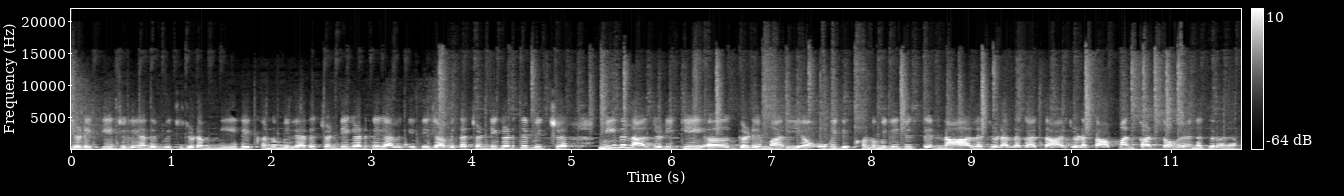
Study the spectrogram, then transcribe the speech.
ਜਿਹੜੇ ਕਿ ਜ਼ਿਲ੍ਹਿਆਂ ਦੇ ਵਿੱਚ ਜਿਹੜਾ ਮੀਂਹ ਦੇਖਣ ਨੂੰ ਮਿਲਿਆ ਤੇ ਚੰਡੀਗੜ੍ਹ ਦੀ ਗੱਲ ਕੀਤੀ ਜਾਵੇ ਤਾਂ ਚੰਡੀਗੜ੍ਹ ਦੇ ਵਿੱਚ ਮੀਂਹ ਦੇ ਨਾਲ ਜਿਹੜੀ ਕਿ ਗੜੇ ਮਾਰੀ ਹੈ, ਉਹ ਵੀ ਦੇਖਣ ਨੂੰ ਮਿਲੀ, ਜਿਸ ਦੇ ਨਾਲ ਜਿਹੜਾ ਲਗਾਤਾਰ ਜਿਹੜਾ ਤਾਪਮਾਨ ਘਟਦਾ ਹੋਇਆ ਨਜ਼ਰ ਆਇਆ।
